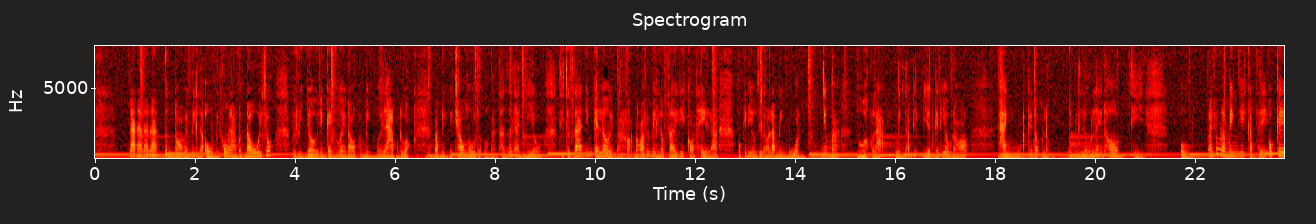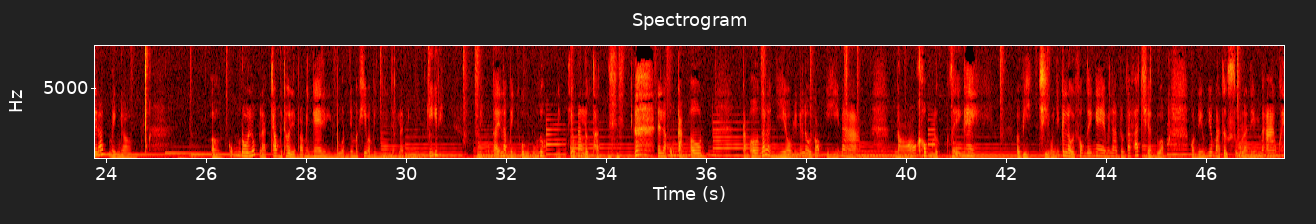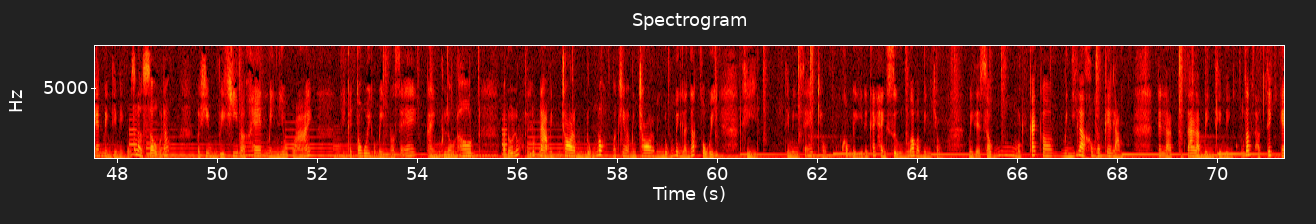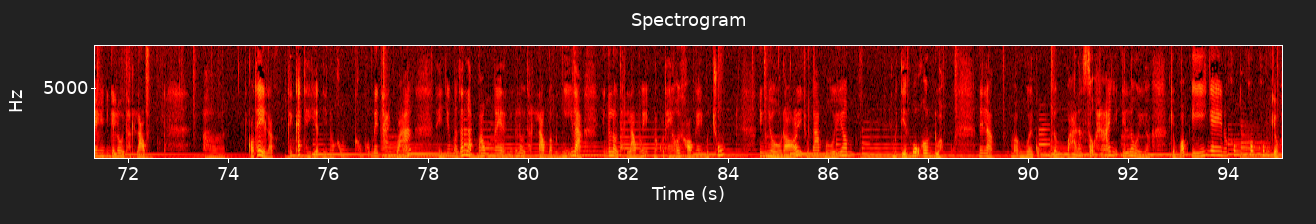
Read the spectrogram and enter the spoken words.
đã đã đã đã từng nói với mình là ồ mình không làm được đâu ấy chứ. Bởi vì nhờ những cái người đó mà mình mới làm được và mình mới trau dồi được ở bản thân rất là nhiều. Thì thực ra những cái lời mà họ nói với mình lúc đấy thì có thể là một cái điều gì đó là mình buồn nhưng mà ngược lại mình đã biết biến cái điều đó thành một cái động lực để mình lớn lên hơn. Thì ừ nói chung là mình thì cảm thấy ok lắm. Mình uh, ờ cũng đôi lúc là trong cái thời điểm đó mình nghe thì mình buồn nhưng mà khi mà mình nhìn nhận lại mình nhìn kỹ đi mình cũng thấy là mình ừ đúng rồi mình cũng thiếu năng lực thật. Nên là cũng cảm ơn cảm ơn rất là nhiều những cái lời góp ý mà nó không được dễ nghe. Bởi vì chỉ có những cái lời không dễ nghe mới làm chúng ta phát triển được. Còn nếu như mà thực sự là nếu như mà ai cũng khen mình thì mình cũng rất là sợ nhá. Bởi khi vì khi mà khen mình nhiều quá ấy, thì cái tôi của mình nó sẽ ngày một lớn hơn và đôi lúc thì lúc nào mình cũng cho là mình đúng thôi. Mà khi mà mình cho là mình đúng mình là nhất rồi thì thì mình sẽ kiểu không để ý đến cách hành xử nữa. Và mình kiểu mình sẽ sống một cái cách mình nghĩ là không ok lắm. Nên là thực ra là mình thì mình cũng rất là thích nghe những cái lời thật lòng. À, có thể là cái cách thể hiện thì nó không không không nên thái quá. Thế nhưng mà rất là mong nghe là những cái lời thật lòng. Và mình nghĩ là những cái lời thật lòng ấy nó có thể hơi khó nghe một chút nhưng nhờ đó thì chúng ta mới mới tiến bộ hơn được. Nên là mọi người cũng đừng quá là sợ hãi những cái lời ờ, kiểu, góp ý, nghe nó không không không kiểu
